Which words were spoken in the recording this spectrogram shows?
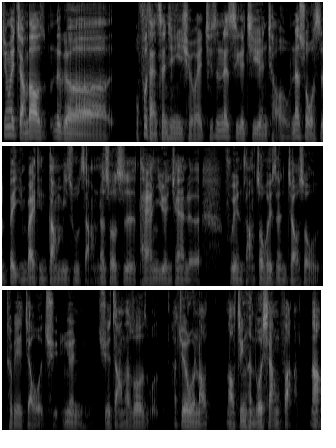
因为讲到那个妇产生心医学会，其实那是一个机缘巧合。那时候我是被 inviting 当秘书长，那时候是台安医院现在的副院长周慧正教授特别叫我去，因为学长他说。他觉得我脑脑筋很多想法，那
